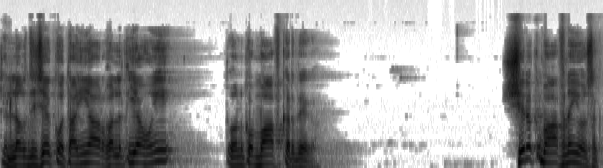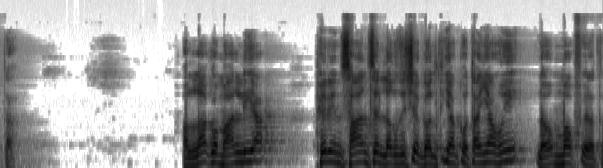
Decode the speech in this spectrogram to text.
کہ لغزشیں کوتاہیاں اور غلطیاں ہوئیں تو ان کو معاف کر دے گا۔ شرک معاف نہیں ہو سکتا۔ اللہ کو مان لیا، پھر انسان سے لغزش غلطیاں، کوتاہیاں ہوئیں لو مغفرت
